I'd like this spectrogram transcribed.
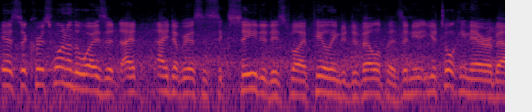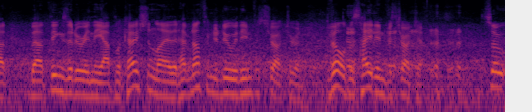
Yeah, so Chris, one of the ways that AWS has succeeded is by appealing to developers, and you're talking there about, about things that are in the application layer that have nothing to do with infrastructure, and developers hate infrastructure infrastructure. so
